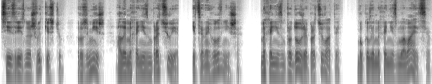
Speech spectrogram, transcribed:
всі з різною швидкістю, розумієш, але механізм працює, і це найголовніше. Механізм продовжує працювати, бо коли механізм ламається.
